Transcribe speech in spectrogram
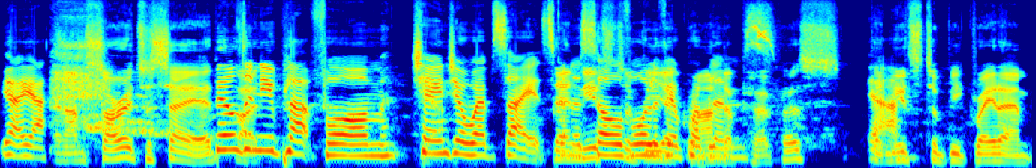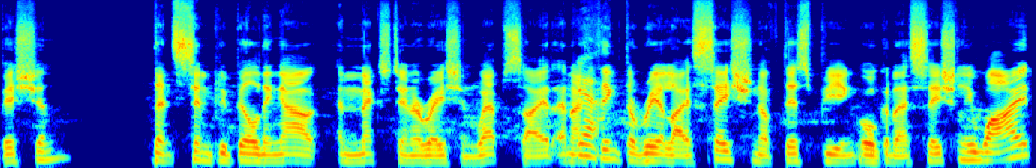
Yeah, yeah. And I'm sorry to say it. Build a new platform, change your website. It's going to solve all of your problems. purpose. Yeah. There needs to be greater ambition than simply building out a next generation website. And yeah. I think the realization of this being organizationally wide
